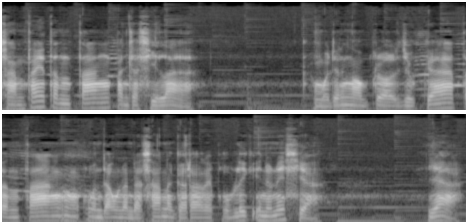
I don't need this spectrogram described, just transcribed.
santai tentang Pancasila. Kemudian ngobrol juga tentang Undang-Undang Dasar Negara Republik Indonesia. Ya,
